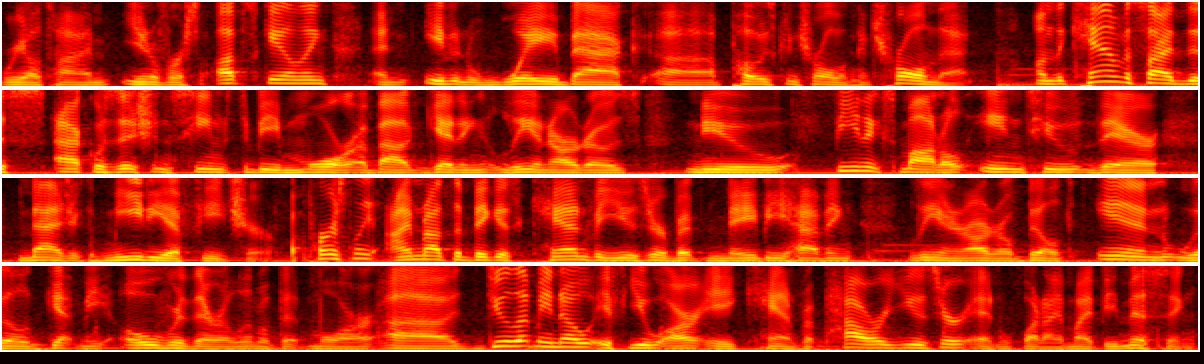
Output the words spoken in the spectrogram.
real time universal upscaling and even way back uh, pose control and control net. On the Canva side, this acquisition seems to be more about getting Leonardo's new Phoenix model into their Magic Media feature. Personally, I'm not the biggest Canva user, but maybe having Leonardo built in will get me over there a little bit more. Uh, do let me know if you are a Canva Power user and what I might be missing.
